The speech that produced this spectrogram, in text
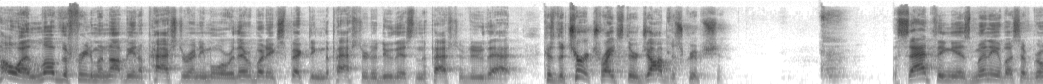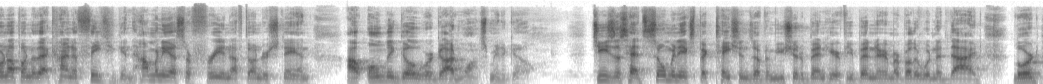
Oh, I love the freedom of not being a pastor anymore with everybody expecting the pastor to do this and the pastor to do that because the church writes their job description. The sad thing is, many of us have grown up under that kind of thinking, and how many of us are free enough to understand I'll only go where God wants me to go? Jesus had so many expectations of him. You should have been here. If you'd been here, my brother wouldn't have died. Lord,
